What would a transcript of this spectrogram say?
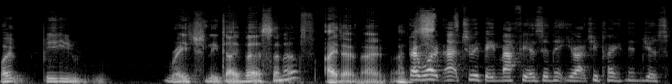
won't be racially diverse enough. I don't know. There won't actually be mafias in it. You're actually playing ninjas.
